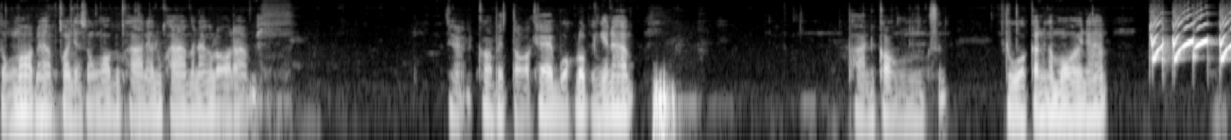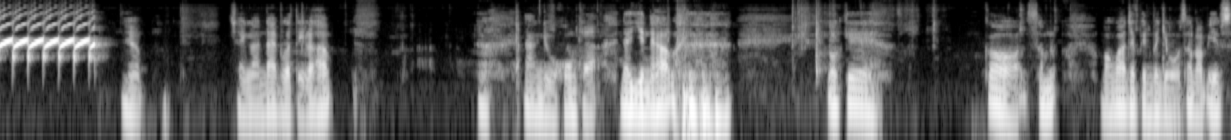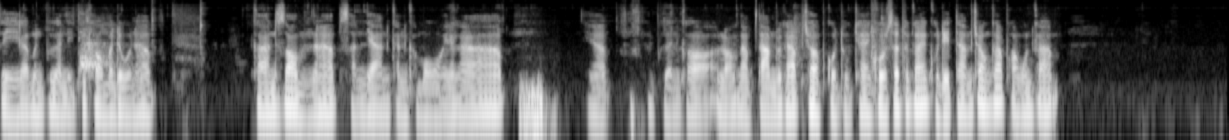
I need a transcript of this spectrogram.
ส่งมอบนะครับ ก่อนจะส่งมอบลูกค้านะลูกค้ามานั่งรอครับ ก็ไปต่อแค่บวกลบอย่างเงี้ยนะครับ ผ่านกล่องตัวกันขโมยนะครับเนี่ยครับใช้งานได้ปกติแล้วครับนั่งอยู่คงจะได้ยินนะครับ โอเค ก็สำหวังว่าจะเป็นประโยชน์สำหรับ FC และเพื่อนๆที่เข้ามาดูนะครับ การซ่อมนะครับ สัญญาณกันขโมยนะครับ ครับเพื่อนก็ลองตามตามดูครับ ชอบกดถูกใจกด subscribe กดติดตามช่องครับขอบคุณครับ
